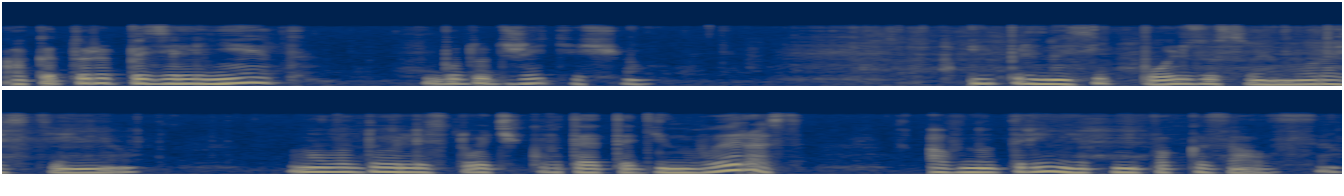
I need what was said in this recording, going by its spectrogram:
А которые позеленеют, будут жить еще. И приносить пользу своему растению. Молодой листочек вот этот один вырос, а внутри нет, не показался.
